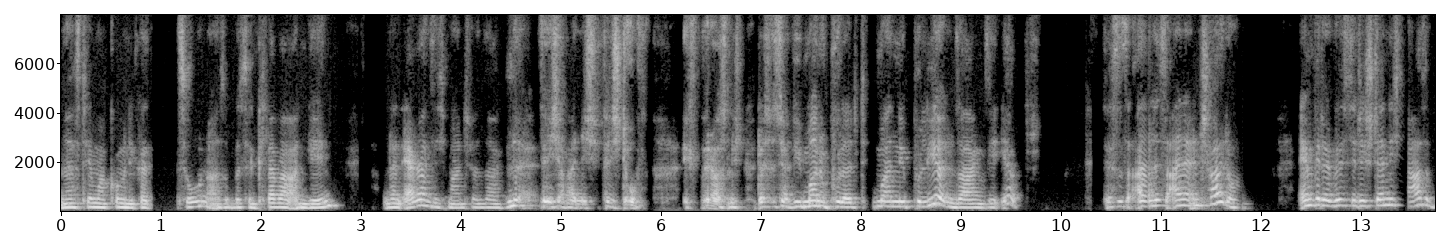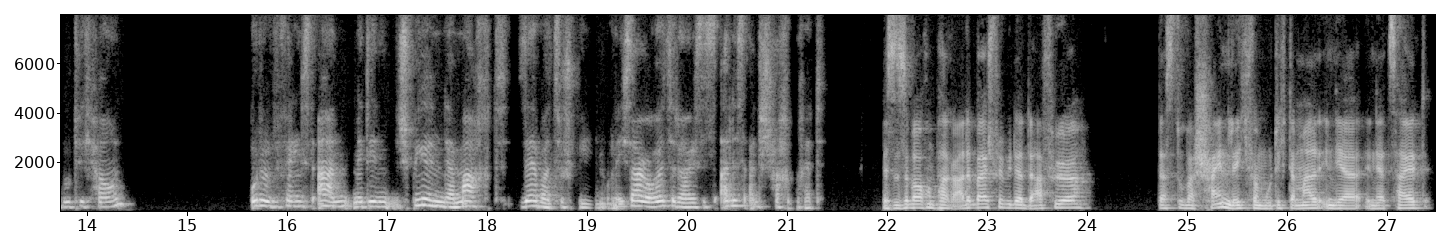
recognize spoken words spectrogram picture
Ne, das Thema Kommunikation, also ein bisschen clever angehen. Und dann ärgern sich manche und sagen, ne, will ich aber nicht, finde ich doof. Ich will das nicht. Das ist ja wie manipulieren, sagen sie. Ja, das ist alles eine Entscheidung. Entweder willst du dir ständig naseblutig hauen oder du fängst an, mit den Spielen der Macht selber zu spielen. Und ich sage heutzutage, es ist alles ein Schachbrett. Es ist aber auch ein Paradebeispiel wieder dafür, dass du wahrscheinlich, vermute ich, da mal in der, in der Zeit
